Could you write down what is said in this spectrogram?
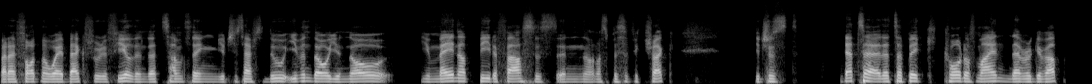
but I fought my way back through the field, and that's something you just have to do, even though you know you may not be the fastest in on a specific track. You just that's a that's a big quote of mine. Never give up,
